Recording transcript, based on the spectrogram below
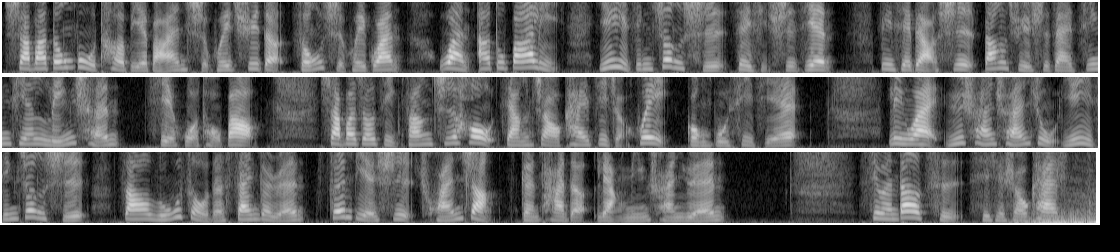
沙巴东部特别保安指挥区的总指挥官万阿杜巴里也已经证实这起事件，并且表示当局是在今天凌晨卸货投报。沙巴州警方之后将召开记者会公布细节。另外，渔船船主也已经证实遭掳走的三个人分别是船长跟他的两名船员。新闻到此，谢谢收看。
